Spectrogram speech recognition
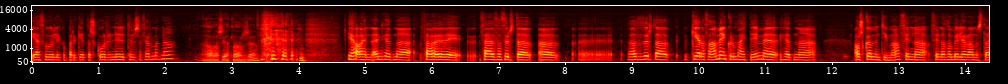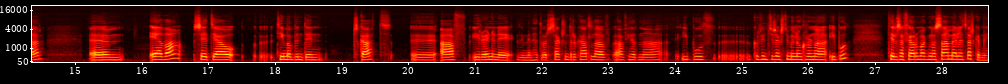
já þú er líka bara geta skorið niður til þess að fjármagna það. Var það sem ég ætlaði að segja. já en, en hérna þá hefði það hefði þá þurft að, að uh, það hefði þurft að gera það með einhverjum hætti með hérna á skömmun tíma, finna, finna þá miljar annar staðar. Um, eða setja á tímabundin skatt Uh, af í rauninni, því minn þetta var 600 kall af, af hérna íbúð, uh, 50-60 miljón króna íbúð til þess að fjármagna sameilegt verkefni.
